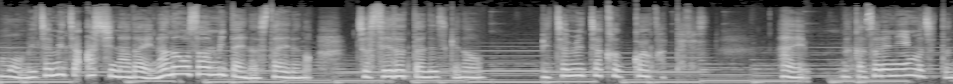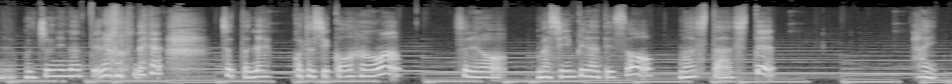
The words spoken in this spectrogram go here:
もうめちゃめちゃ足長い、七尾さんみたいなスタイルの女性だったんですけど、めちゃめちゃかっこよかったです。はい。なんかそれに今ちょっとね、夢中になってるので ちょっとね、今年後半は、それを、マシンピラティスをマスターして、はい。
